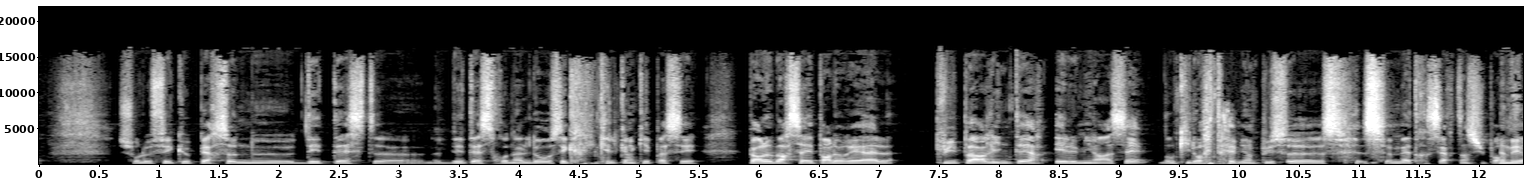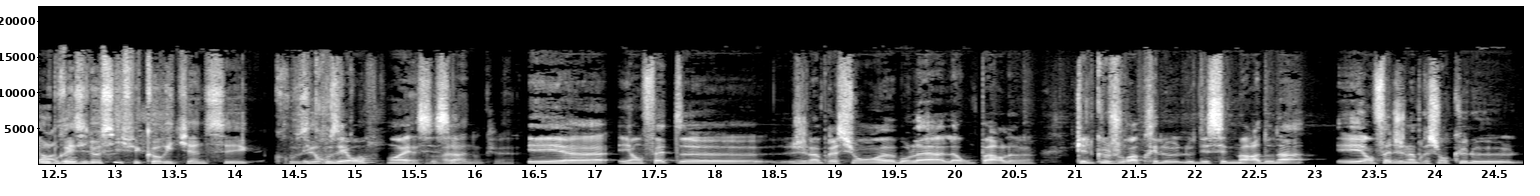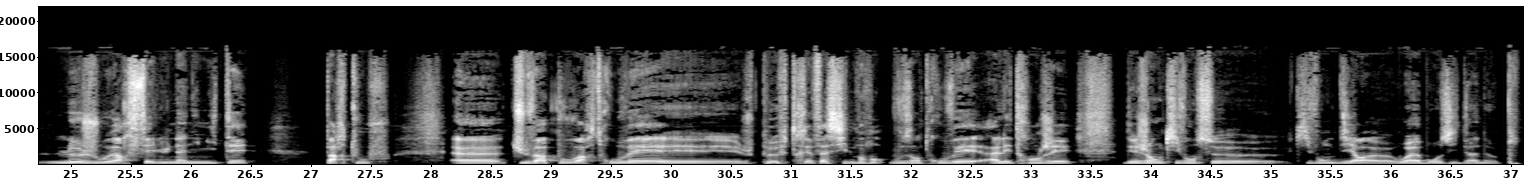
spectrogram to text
sur le fait que personne ne déteste euh, ne déteste Ronaldo. C'est quelqu'un qui est passé par le Barça et par le Real, puis par l'Inter et le Milan AC. Donc, il aurait très bien pu se se, se mettre certains non, supporters. mais au. Brésil aussi, il fait Corinthians et Et Cruzeiro. Cruzeiro, je crois. ouais, c'est voilà, ça. Donc, euh, Et, euh, et en fait, euh, j'ai l'impression, euh, bon là, là, on parle quelques jours après le, le décès de Maradona, et en fait, j'ai l'impression que le, le joueur fait l'unanimité partout. Euh, tu vas pouvoir trouver, et je peux très facilement vous en trouver à l'étranger, des gens qui vont se, qui vont dire, euh, ouais, bro, Zidane. pff.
